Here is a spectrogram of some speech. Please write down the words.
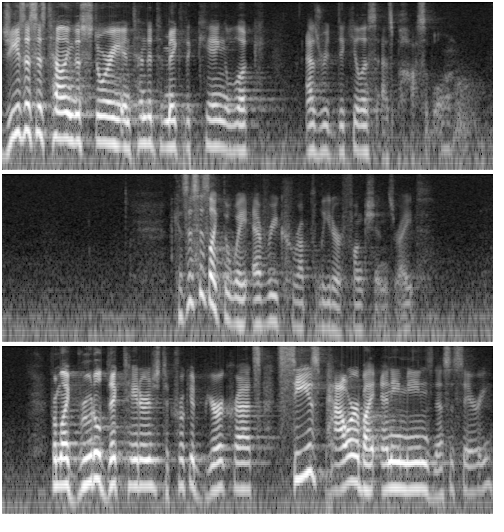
Jesus is telling this story intended to make the king look as ridiculous as possible. Because this is like the way every corrupt leader functions, right? From like brutal dictators to crooked bureaucrats, seize power by any means necessary.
